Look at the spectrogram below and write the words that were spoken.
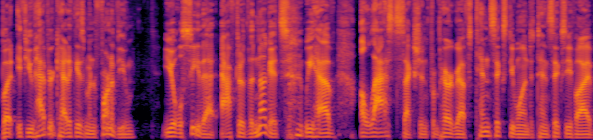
But if you have your catechism in front of you, you'll see that after the nuggets, we have a last section from paragraphs 1061 to 1065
